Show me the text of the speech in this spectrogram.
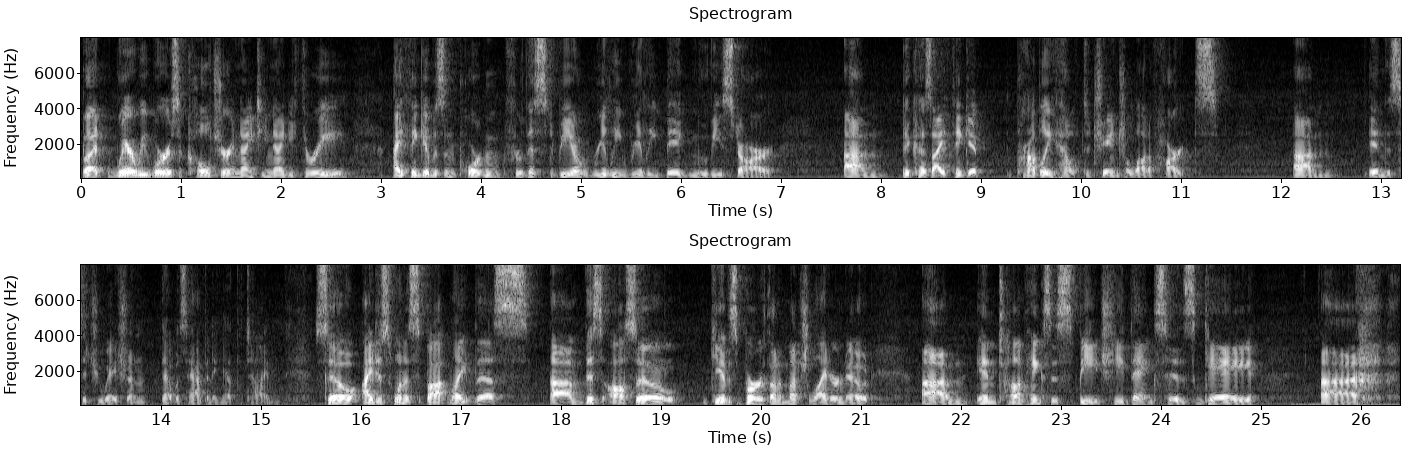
But where we were as a culture in 1993, I think it was important for this to be a really, really big movie star um, because I think it probably helped to change a lot of hearts um, in the situation that was happening at the time. So I just want to spotlight this. Um, this also gives birth on a much lighter note. Um, in Tom Hanks's speech, he thanks his gay, uh,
